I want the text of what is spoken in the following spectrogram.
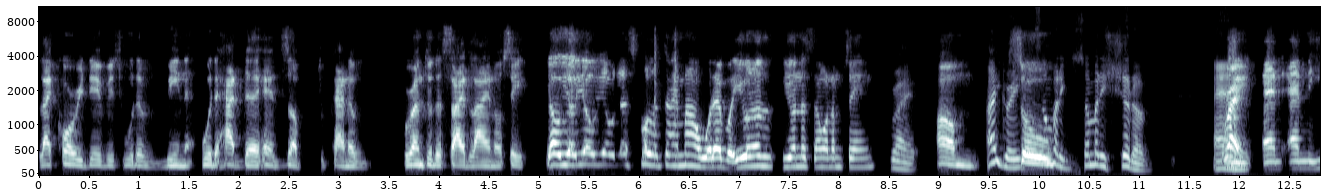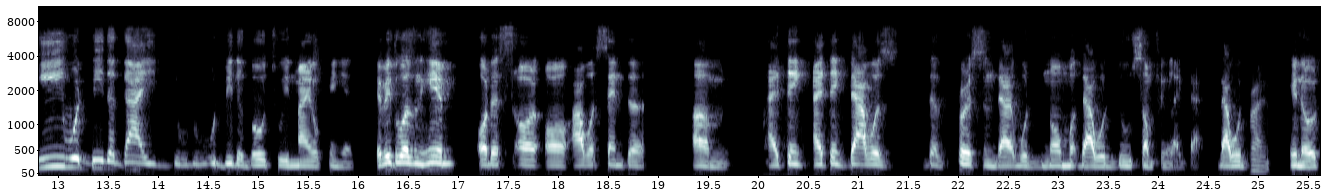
like Corey Davis would have been would have had the heads up to kind of run to the sideline or say, "Yo, yo, yo, yo, let's call a timeout," whatever. You know, you understand what I'm saying? Right. Um, I agree. So somebody, somebody should have. And... Right, and and he would be the guy who would be the go-to in my opinion. If it wasn't him or this or, or our center, um, I think I think that was the person that would normal that would do something like that. That would, right. you know,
